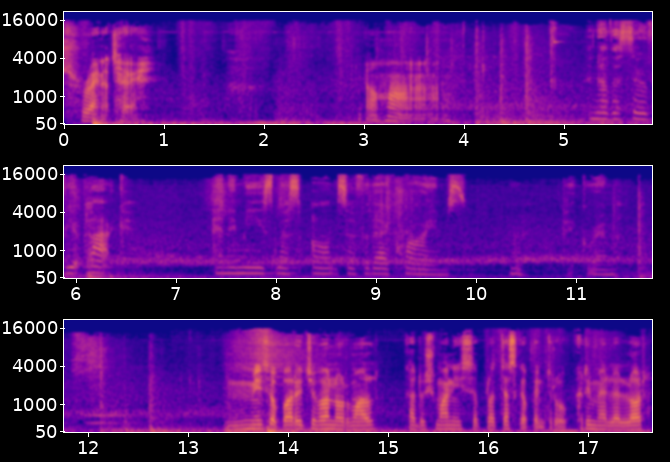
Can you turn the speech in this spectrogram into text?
Trinity. Aha. Another Soviet plaque. Enemies must answer for their crimes. Hmm, bit grim. Mi se pare ceva normal ca dușmanii să plătească pentru crimele lor.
